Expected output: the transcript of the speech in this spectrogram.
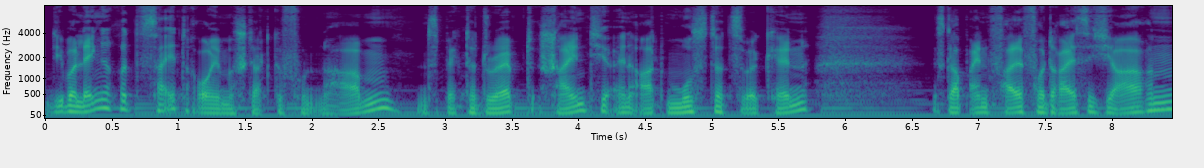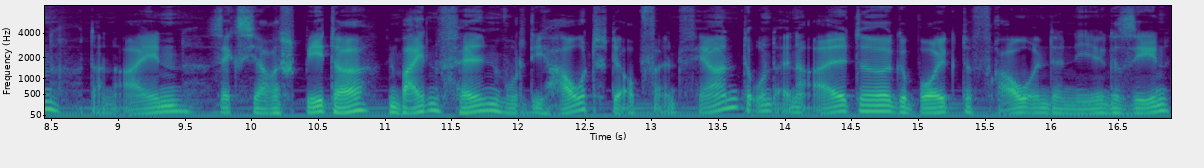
die über längere Zeiträume stattgefunden haben. Inspector Drapt scheint hier eine Art Muster zu erkennen. Es gab einen Fall vor 30 Jahren, dann ein, sechs Jahre später. In beiden Fällen wurde die Haut der Opfer entfernt und eine alte, gebeugte Frau in der Nähe gesehen.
